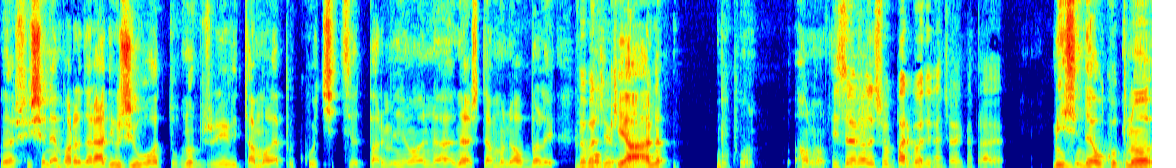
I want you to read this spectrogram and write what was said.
znaš, više ne mora da radi u životu, no, živi tamo u lepoj kućici od par miliona, znaš, tamo na obali Dobar život. okeana, bukvalno, ono, I sve veliš u par godina čovjek napravio. Mislim da je ukupno,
